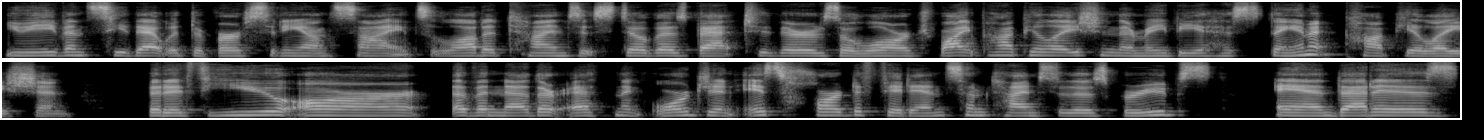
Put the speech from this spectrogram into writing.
You even see that with diversity on sites. A lot of times it still goes back to there's a large white population, there may be a Hispanic population. But if you are of another ethnic origin, it's hard to fit in sometimes to those groups. And that is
